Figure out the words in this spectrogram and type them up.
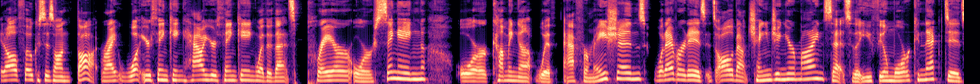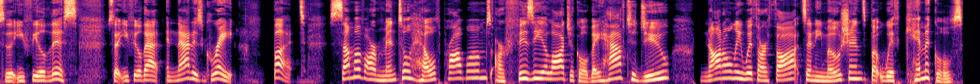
It all focuses on thought, right? What you're thinking, how you're thinking, whether that's prayer or singing or coming up with affirmations, whatever it is, it's all about changing your mindset so that you feel more connected, so that you feel this, so that you feel that. And that is great. But some of our mental health problems are physiological. They have to do not only with our thoughts and emotions, but with chemicals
